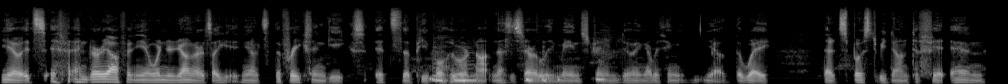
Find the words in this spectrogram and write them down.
you know, it's, and very often, you know, when you're younger, it's like, you know, it's the freaks and geeks. It's the people mm-hmm. who are mm-hmm. not necessarily mainstream doing everything, you know, the way that it's supposed to be done to fit in.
